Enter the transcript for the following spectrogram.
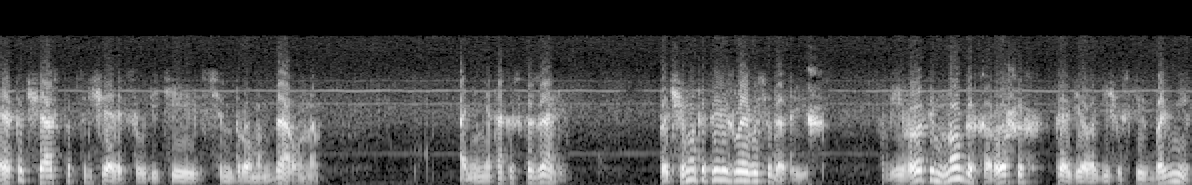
Это часто встречается у детей с синдромом Дауна. Они мне так и сказали. Почему ты привезла его сюда, Триш? В Европе много хороших кардиологических больниц.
